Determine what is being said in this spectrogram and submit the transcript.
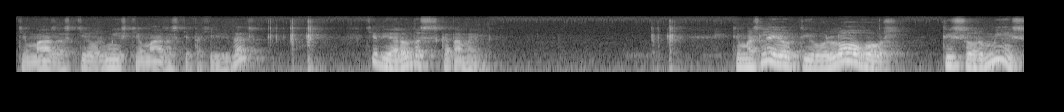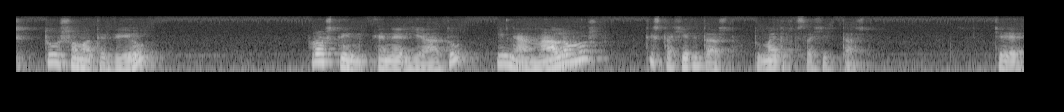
και μάζας και ορμής και μάζας και ταχύτητας και διαρώντας τις κατά μέλη. Και μας λέει ότι ο λόγος της ορμής του σωματιδίου προς την ενέργειά του είναι ανάλογος της ταχύτητάς του, του μέτρου της ταχύτητάς του. Και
